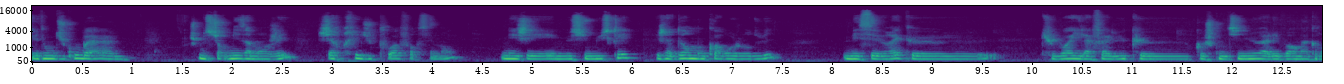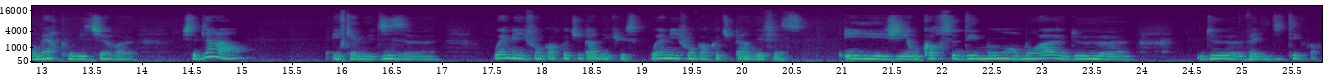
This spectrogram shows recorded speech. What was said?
Et donc, du coup, bah, je me suis remise à manger. J'ai repris du poids, forcément. Mais je me suis musclée. J'adore mon corps aujourd'hui. Mais c'est vrai que, tu vois, il a fallu que, je continue à aller voir ma grand-mère pour lui dire euh, C'est bien là. hein Et qu'elle me dise euh, Ouais, mais il faut encore que tu perdes des cuisses. Ouais, mais il faut encore que tu perdes des fesses. Et j'ai encore ce démon en moi de, euh, de validité, quoi.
